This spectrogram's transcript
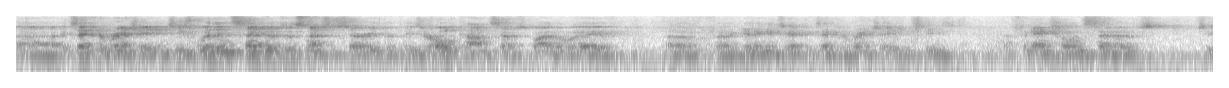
uh, executive branch agencies with incentives as necessary, that these are old concepts, by the way, of, of uh, giving executive branch agencies uh, financial incentives to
